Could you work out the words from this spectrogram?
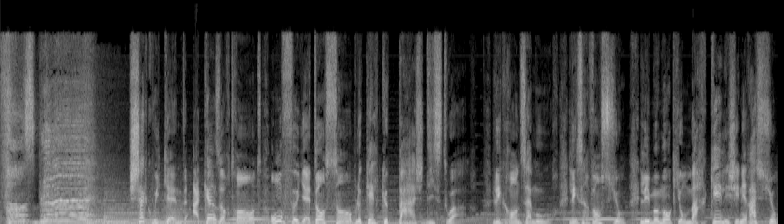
France Bleu. Chaque week-end à 15h30, on feuillette ensemble quelques pages d'histoire. Les grandes amours, les inventions, les moments qui ont marqué les générations.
